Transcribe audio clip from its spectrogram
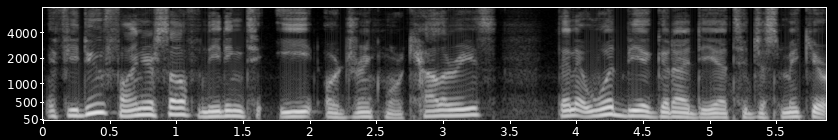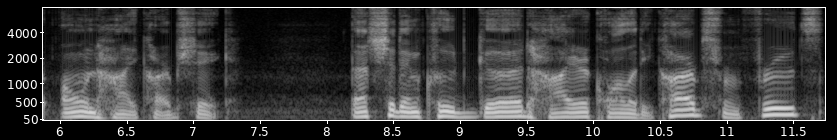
If you do find yourself needing to eat or drink more calories, then it would be a good idea to just make your own high carb shake. That should include good, higher quality carbs from fruits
